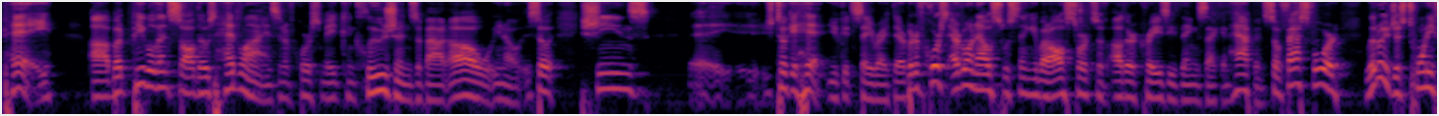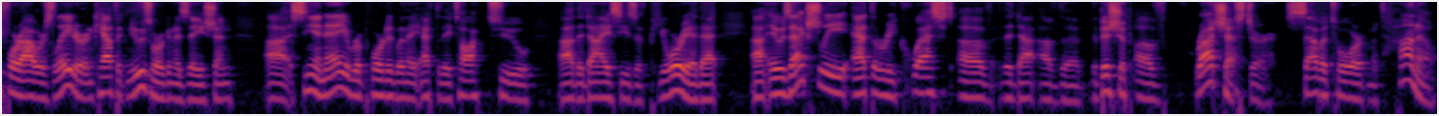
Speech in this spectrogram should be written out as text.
pay. Uh, but people then saw those headlines and, of course, made conclusions about, oh, you know, so Sheen's uh, took a hit, you could say right there. But of course, everyone else was thinking about all sorts of other crazy things that can happen. So fast forward, literally just 24 hours later, in Catholic News Organization, uh, CNA reported when they after they talked to uh, the Diocese of Peoria that uh, it was actually at the request of the of the the Bishop of Rochester, Salvatore Matano.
